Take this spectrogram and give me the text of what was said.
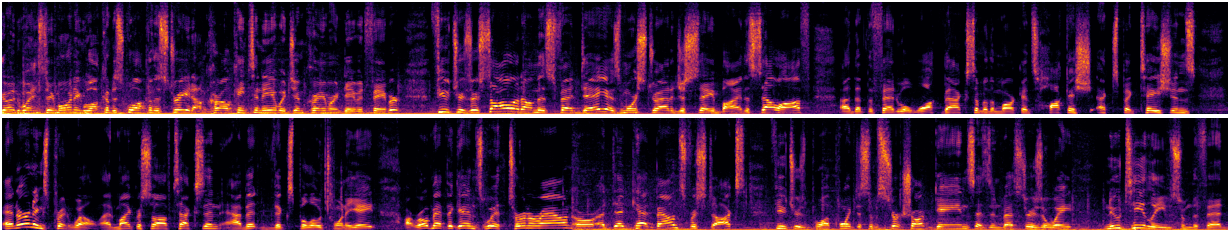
Good Wednesday morning. Welcome to Squawk on the Street. I'm Carl Quintanilla with Jim Cramer and David Faber. Futures are solid on this Fed day as more strategists say by the sell off uh, that the Fed will walk back some of the market's hawkish expectations and earnings print well at Microsoft, Texan, Abbott, VIX below 28. Our roadmap begins with turnaround or a dead cat bounce for stocks. Futures point to some sharp gains as investors await new tea leaves from the Fed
